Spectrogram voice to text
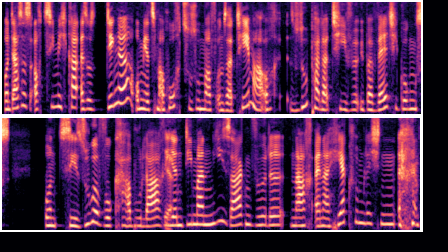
Und das ist auch ziemlich krass. Also Dinge, um jetzt mal hochzuzoomen auf unser Thema, auch Superlative, Überwältigungs- und Zäsurvokabularien, Ja. die man nie sagen würde nach einer herkömmlichen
